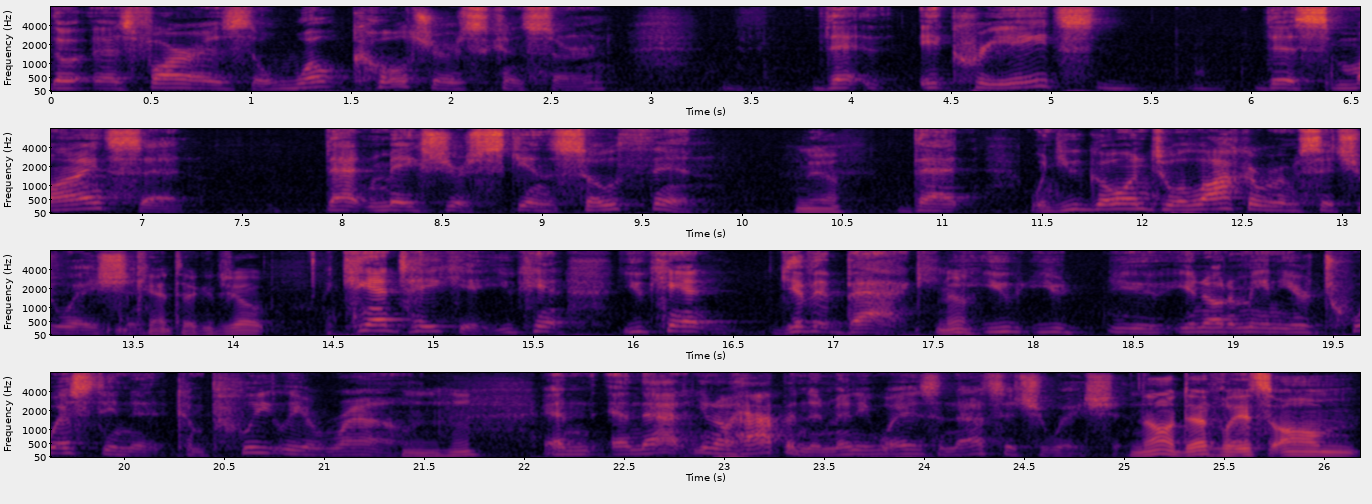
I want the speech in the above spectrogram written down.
the, as far as the woke culture is concerned, that it creates this mindset that makes your skin so thin yeah. that when you go into a locker room situation, you Can't take a joke. you can't take it. You can't. You can't give it back. Yeah. You you you you know what I mean. You're twisting it completely around, Mm-hmm. And and that you know happened in many ways in that situation. No, definitely. It's um,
